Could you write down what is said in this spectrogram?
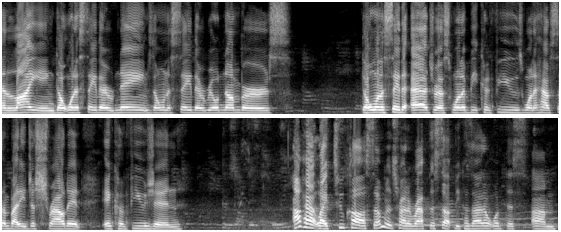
and lying, don't want to say their names, don't want to say their real numbers, don't want to say the address, want to be confused, want to have somebody just shrouded in confusion. I've had like two calls, so I'm going to try to wrap this up because I don't want this um,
